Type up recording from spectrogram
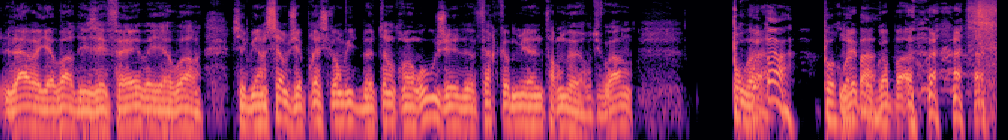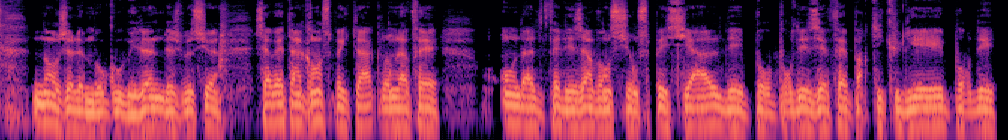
Là, il va y avoir des effets, il va y avoir, c'est bien simple, j'ai presque envie de me teindre en rouge et de faire comme Mylène Farmer, tu vois. Voilà. pas? Pourquoi Oui, pourquoi pas? Non, je l'aime beaucoup, Mylène, mais je me suis. Ça va être un grand spectacle. On a fait, on a fait des inventions spéciales, des pour pour des effets particuliers, pour des.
